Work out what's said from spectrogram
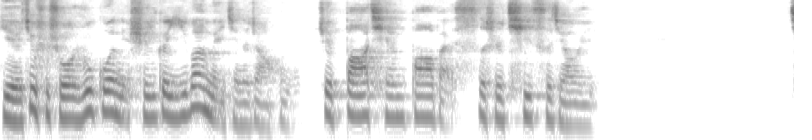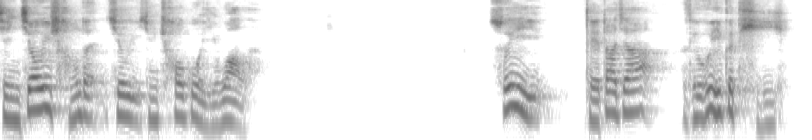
也就是说，如果你是一个一万美金的账户，这八千八百四十七次交易，仅交易成本就已经超过一万了。所以，给大家留一个题。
